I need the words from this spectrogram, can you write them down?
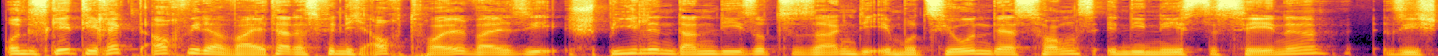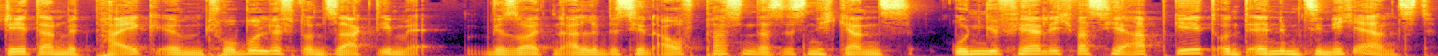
Und es geht direkt auch wieder weiter, das finde ich auch toll, weil sie spielen dann die sozusagen die Emotionen der Songs in die nächste Szene. Sie steht dann mit Pike im Turbolift und sagt ihm, wir sollten alle ein bisschen aufpassen, das ist nicht ganz ungefährlich, was hier abgeht und er nimmt sie nicht ernst.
